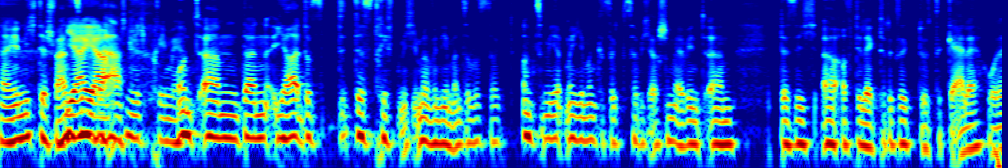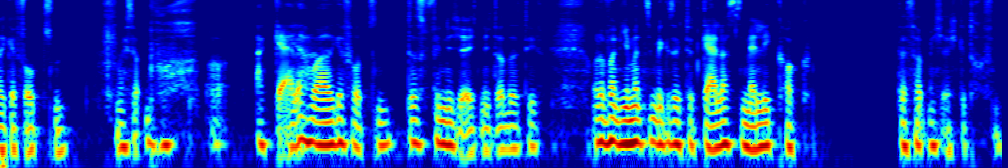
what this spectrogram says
nein, nicht der Schwanz, Ja, ja, der Arsch. nicht primär. Und ähm, dann, ja, das, das trifft mich immer, wenn jemand sowas sagt. Und zu mir hat mal jemand gesagt, das habe ich auch schon mal erwähnt, ähm, dass ich äh, auf Dialekt hat er gesagt, du hast eine geile, haarige Fotzen. Und ich so, boah, eine geile, haarige Fotzen. Das finde ich echt nicht attraktiv. Oder wenn jemand zu mir gesagt hat, geiler, smelly Cock. Das hat mich echt getroffen.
